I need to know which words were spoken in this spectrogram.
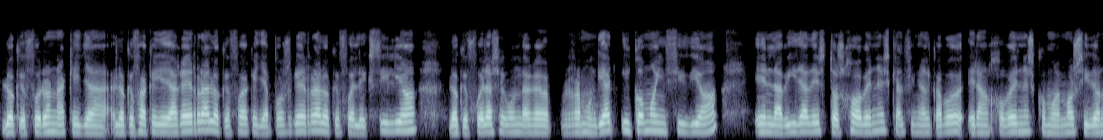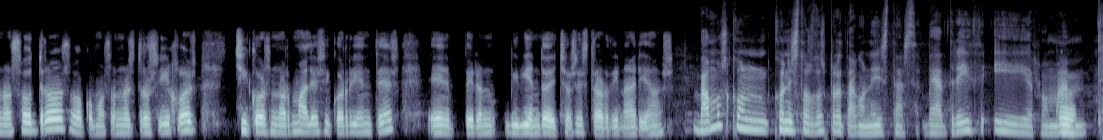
lo que fueron aquella, lo que fue aquella guerra, lo que fue aquella posguerra, lo que fue el exilio, lo que fue la Segunda Guerra Mundial y cómo incidió en la vida de estos jóvenes que al fin y al cabo eran jóvenes como hemos sido nosotros o como son nuestros hijos, chicos normales y corrientes, eh, pero viviendo hechos extraordinarios. Vamos con, con, estos dos protagonistas, Beatriz y Román. Ah.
